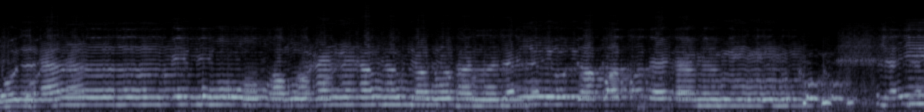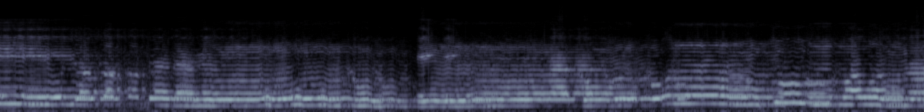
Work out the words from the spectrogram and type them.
قل أنفقوا طوعا أو كرها لن يتقبل منكم لن يتقبل منكم. إنكم كنتم قوما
